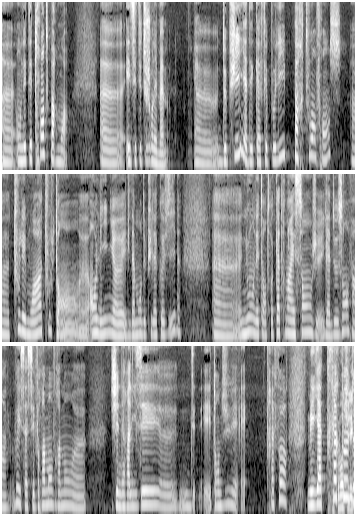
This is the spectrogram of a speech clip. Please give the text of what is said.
Euh, on était 30 par mois. Euh, et c'était toujours les mêmes. Euh, depuis, il y a des cafés polis partout en France, tous les mois, tout le temps, en ligne, évidemment depuis la Covid. Euh, nous, on était entre 80 et 100 je- il y a deux ans. Enfin, oui, ça s'est vraiment, vraiment euh, généralisé, euh, étendu et, et très fort. Mais il y a très peu de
